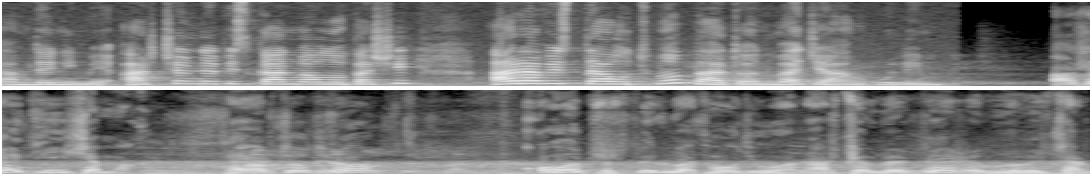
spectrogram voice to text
რამდენიმე არჩევნების განმავლობაში არავის დაუთმო ბატონმა ჯანგულიმ. ასეთი შემახე საერთოდ რომ ყოველთვის პირველად მოვდივარ არჩევნებზე რომელიც არ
